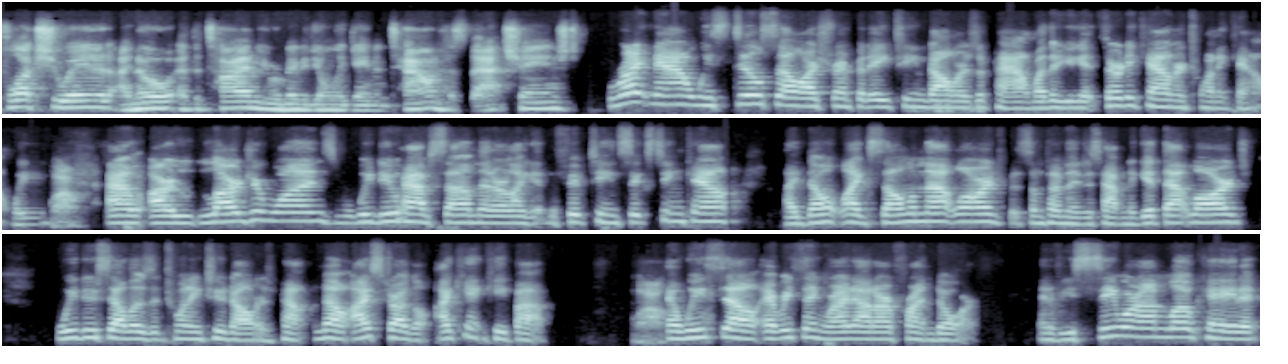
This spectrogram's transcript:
fluctuated? I know at the time you were maybe the only game in town. Has that changed? Right now, we still sell our shrimp at $18 a pound, whether you get 30 count or 20 count. We Wow. Uh, our larger ones, we do have some that are like at the 15, 16 count. I don't like selling them that large, but sometimes they just happen to get that large. We do sell those at $22 a pound. No, I struggle. I can't keep up. Wow. And we sell everything right out our front door. And if you see where I'm located,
